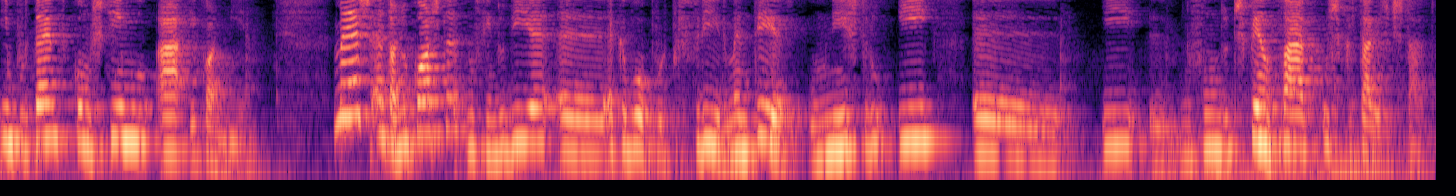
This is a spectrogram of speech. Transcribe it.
importante como estímulo à economia. Mas António Costa, no fim do dia, acabou por preferir manter o ministro e, e no fundo, dispensar os secretários de Estado.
